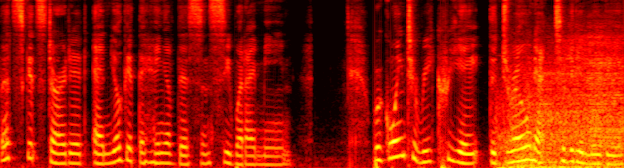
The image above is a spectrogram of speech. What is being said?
Let's get started and you'll get the hang of this and see what I mean. We're going to recreate the drone activity movie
